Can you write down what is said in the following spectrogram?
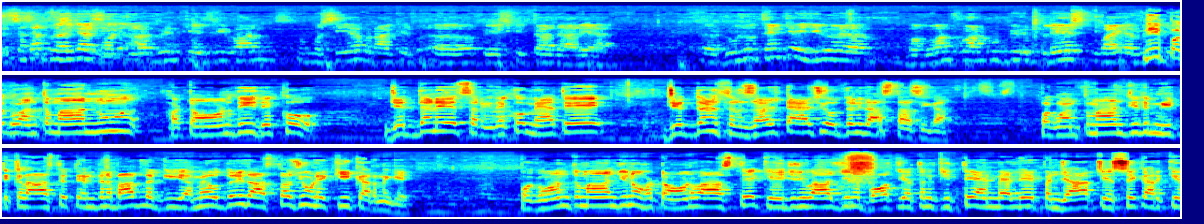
ਅਰਵਿੰਦ ਕੇਜਰੀਵਾਲ ਨੂੰ ਮਸੀਹਾ ਬਣਾ ਕੇ ਪੇਸ਼ ਕੀਤਾ ਜਾ ਰਿਹਾ ਹੈ। ਡੂ ਯੂ ਥਿੰਕ ਕਿ you Bhagwant Mann could be replaced by Arvind ਨਹੀਂ ਭਗਵੰਤ ਮਾਨ ਨੂੰ ਹਟਾਉਣ ਦੀ ਦੇਖੋ ਜਿੱਦਣ ਇਹ ਸਰ ਦੇਖੋ ਮੈਂ ਤੇ ਜਿੱਦਣ ਰਿਜ਼ਲਟ ਆਇਆ ਸੀ ਉਦੋਂ ਹੀ ਦੱਸਤਾ ਸੀਗਾ। ਭਗਵੰਤ ਮਾਨ ਜੀ ਦੀ ਮੀਟ ਕਲਾਸ ਤੇ 3 ਦਿਨ ਬਾਅਦ ਲੱਗੀ ਆ ਮੈਂ ਉਦੋਂ ਹੀ ਦੱਸਤਾ ਸੀ ਹੁਣ ਇਹ ਕੀ ਕਰਨਗੇ। ਭਗਵੰਤ ਮਾਨ ਜੀ ਨੂੰ ਹਟਾਉਣ ਵਾਸਤੇ ਕੇਜਰੀਵਾਲ ਜੀ ਨੇ ਬਹੁਤ ਯਤਨ ਕੀਤੇ ਐਮਐਲਏ ਪੰਜਾਬ 'ਚ ਇਸੇ ਕਰਕੇ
